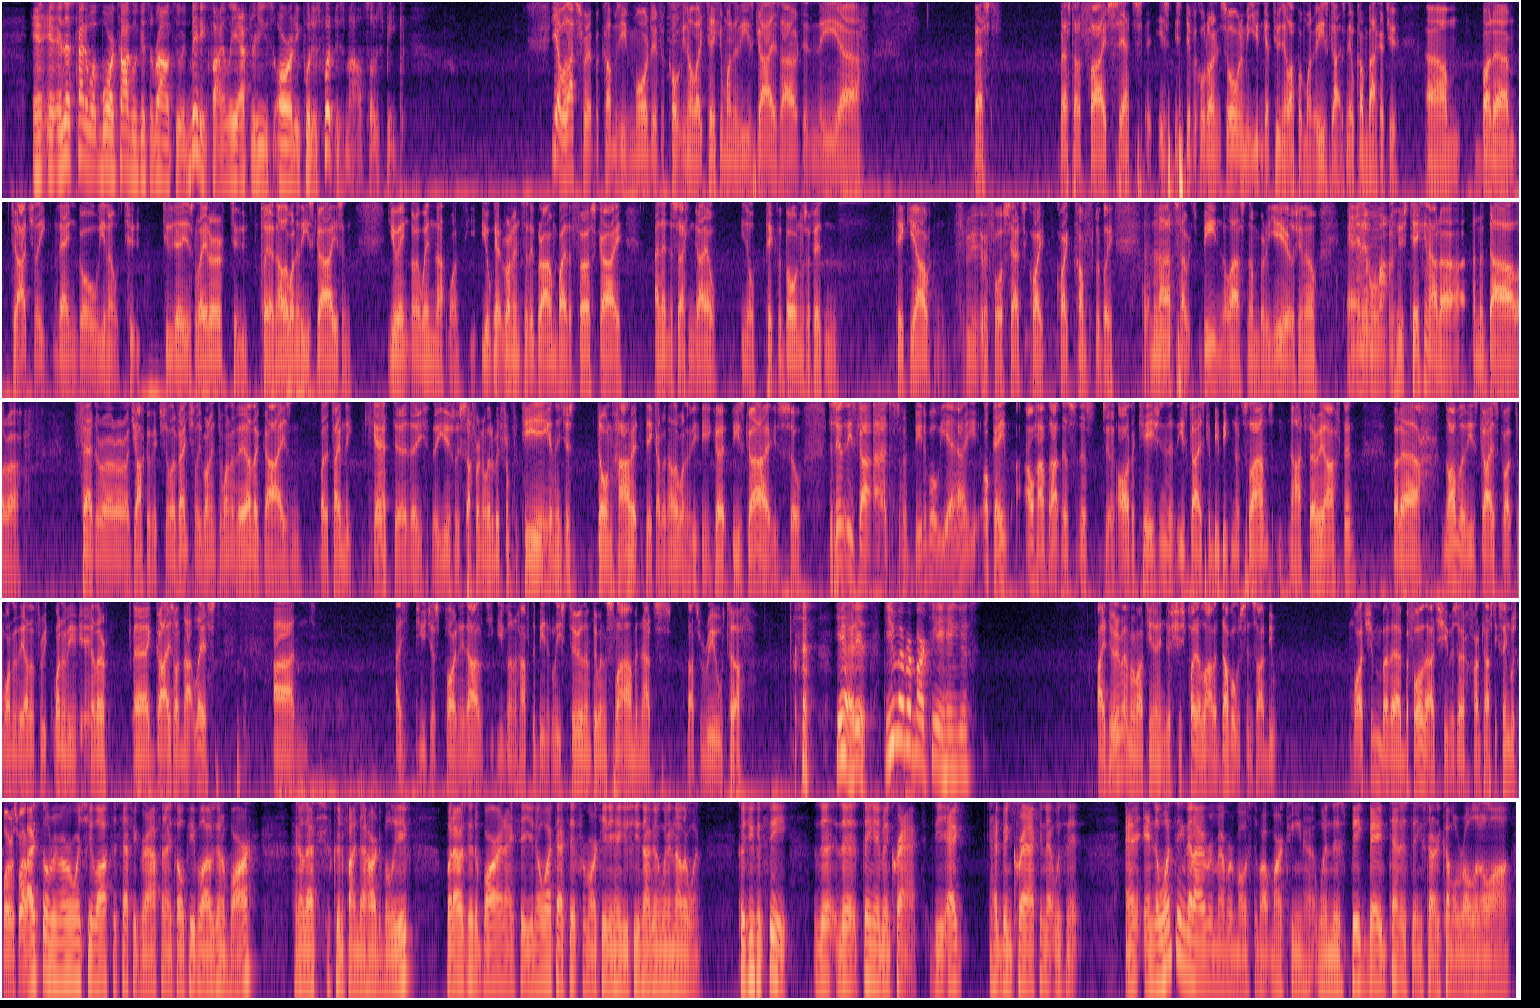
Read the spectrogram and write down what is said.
And, and, and, that's kind of what Mouratoglou gets around to admitting finally after he's already put his foot in his mouth, so to speak. Yeah, well, that's where it becomes even more difficult. You know, like taking one of these guys out in the uh, best best out of five sets is, is difficult on its own. I mean, you can get 2 0 up on one of these guys and they'll come back at you. Um, but um, to actually then go, you know, two two days later to play another one of these guys, and you ain't gonna win that one. You'll get run into the ground by the first guy, and then the second guy will, you know, pick the bones of it and take you out in three or four sets quite quite comfortably, and that's how it's been the last number of years. You know, anyone who's taken out a, a Nadal or a Federer or a Djokovic will eventually run into one of the other guys, and by the time they get there, they they're usually suffering a little bit from fatigue, and they just don't have it to take out another one of these guys. So to say that these guys are beatable, yeah, okay, I'll have that. There's there's odd occasion that these guys can be beaten at slams, not very often, but uh, normally these guys go up to one of the other three, one of the other uh, guys on that list, and as you just pointed out, you're going to have to beat at least two of them to win a slam, and that's that's real tough. yeah, it is. Do you remember Martina Hingis? I do remember Martina Hingis. She's played a lot of doubles since I've been watching, but uh, before that, she was a fantastic singles player as well. I still remember when she lost to Steffi Graf, and I told people I was in a bar. I know that you couldn't find that hard to believe, but I was in a bar and I say, you know what, that's it for Martina Hingis. She's not going to win another one because you could see the the thing had been cracked. The egg had been cracked, and that was it. And and the one thing that I remember most about Martina when this big babe tennis thing started coming rolling along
